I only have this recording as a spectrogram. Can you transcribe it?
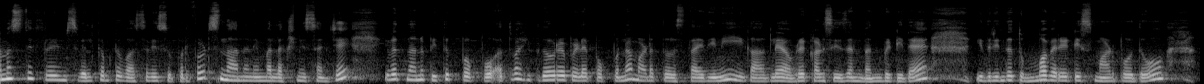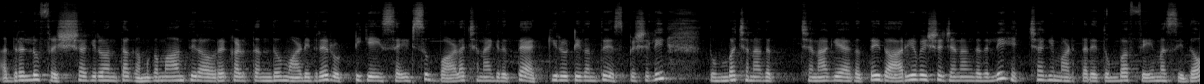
ನಮಸ್ತೆ friends, welcome to Vasavi super foods. ನಾನು ನಿಮ್ಮ ಲಕ್ಷ್ಮೀ ಸಂಜಯ್. ಇವತ್ತು ನಾನು ಪಿತುಕ್ ಪಪ್ಪು ಅಥವಾ ಹಿತ್ಗೌರೆ ಬೇಳೆ ಪಪ್ಪನ್ನು ಮಾಡೋದು ತೋರಿಸ್ತಾ ಇದ್ದೀನಿ. ಈಗಾಗಲೇ ಅವರೆಕಾಳು ಸೀಸನ್ ಬಂದುಬಿಟ್ಟಿದೆ. ಇದರಿಂದ ತುಂಬ ವೆರೈಟೀಸ್ ಮಾಡ್ಬೋದು. ಅದರಲ್ಲೂ ಫ್ರೆಶ್ ಆಗಿರೋವಂಥ ಘಮಘಮ ಅಂತಿರೋ ಅವರೆಕಾಳು ತಂದು ಮಾಡಿದರೆ ರೊಟ್ಟಿಗೆ ಈ ಸೈಡ್ಸು ಭಾಳ ಚೆನ್ನಾಗಿರುತ್ತೆ. ಅಕ್ಕಿ ರೊಟ್ಟಿಗಂತೂ ಎಸ್ಪೆಷಲಿ ತುಂಬ ಚೆನ್ನಾಗಿ ಚೆನ್ನಾಗೇ ಆಗುತ್ತೆ. ಇದು ಆರ್ಯವೈಶ್ಯ ಜನಾಂಗದಲ್ಲಿ ಹೆಚ್ಚಾಗಿ ಮಾಡ್ತಾರೆ. ತುಂಬ ಫೇಮಸ್ ಇದು.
